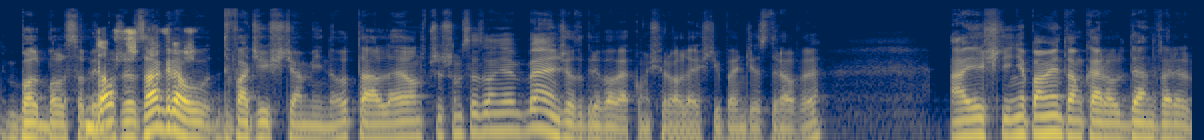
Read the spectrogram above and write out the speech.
Bol Bol sobie Dobrze. może zagrał 20 minut, ale on w przyszłym sezonie będzie odgrywał jakąś rolę, jeśli będzie zdrowy. A jeśli nie pamiętam, Karol Denver,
